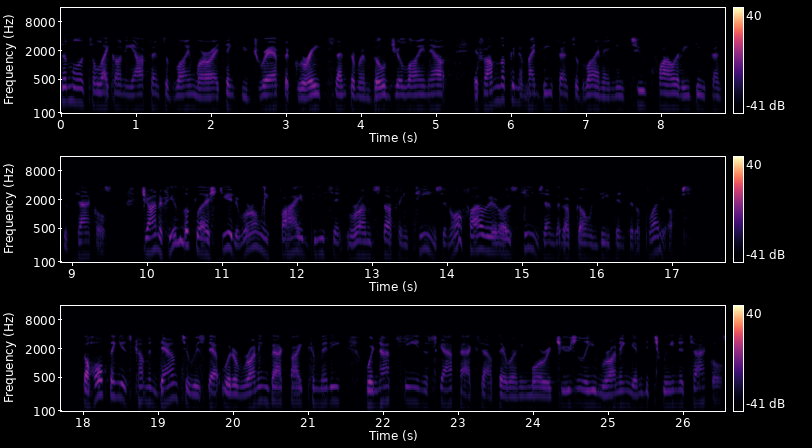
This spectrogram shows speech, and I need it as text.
similar to like on the offensive line, where I think you draft a great center and build your line out. If I'm looking at my defensive line, I need two quality defensive tackles. John, if you look last year, there were only five decent run stuffing teams, and all five of those teams ended up going deep into the playoffs the whole thing is coming down to is that with a running back by committee, we're not seeing the scat backs out there anymore. It's usually running in between the tackles.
